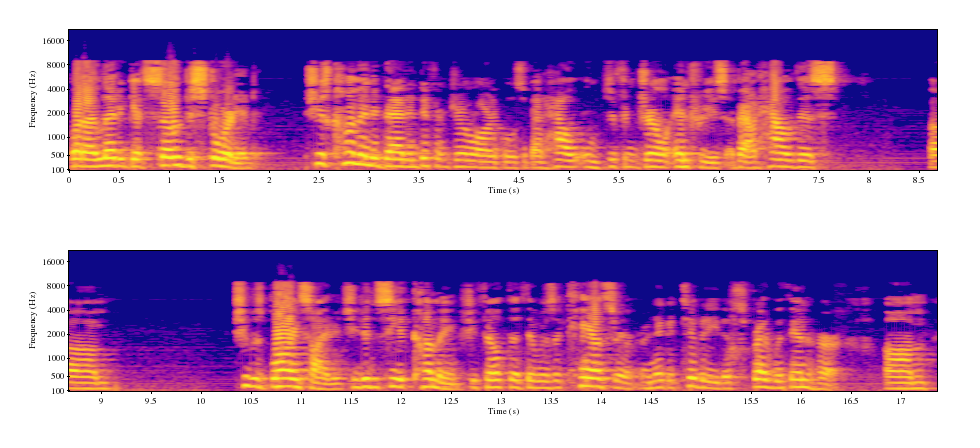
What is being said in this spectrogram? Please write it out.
but I let it get so distorted. She has commented that in different journal articles about how, in different journal entries, about how this, um, she was blindsided. She didn't see it coming. She felt that there was a cancer, a negativity that spread within her. Um,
